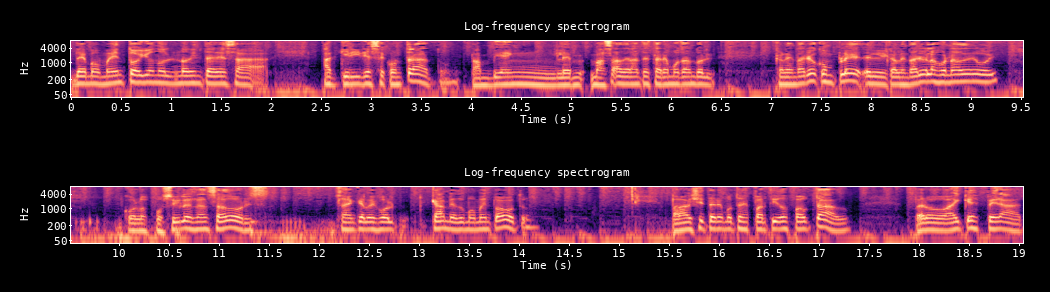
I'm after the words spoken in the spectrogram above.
de momento yo no, no le interesa adquirir ese contrato. También más adelante estaremos dando el calendario completo, el calendario de la jornada de hoy con los posibles lanzadores. Saben que el béisbol cambia de un momento a otro. Para ver si tenemos tres partidos pautados. Pero hay que esperar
